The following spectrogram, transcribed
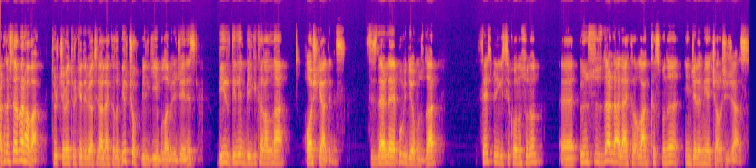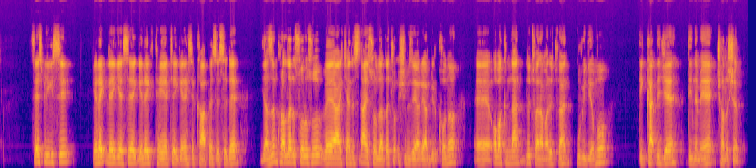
Arkadaşlar merhaba. Türkçe ve Türk Edebiyatı ile alakalı birçok bilgiyi bulabileceğiniz Bir Dilin Bilgi kanalına hoş geldiniz. Sizlerle bu videomuzda ses bilgisi konusunun e, ünsüzlerle alakalı olan kısmını incelemeye çalışacağız. Ses bilgisi gerek LGS, gerek TYT, gerekse KPSS'de yazım kuralları sorusu veya kendisine ait sorularda çok işimize yarayan bir konu. E, o bakımdan lütfen ama lütfen bu videomu dikkatlice dinlemeye çalışın.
